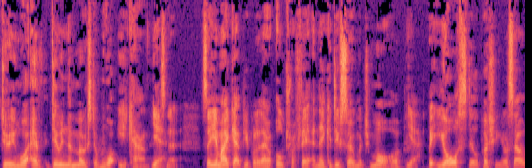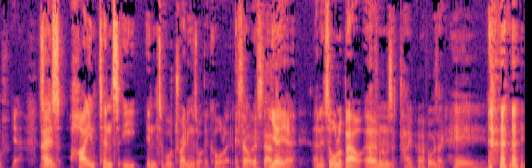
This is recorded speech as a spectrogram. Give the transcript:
doing whatever, doing the most of what you can, Yeah. isn't it? So you might get people that are ultra fit and they could do so much more, Yeah. but you're still pushing yourself. Yeah. So And- it's high intensity interval training is what they call it. Is that what it stands Yeah, for? yeah. And it's all about I thought um, it was a typo. I thought it was like, hey.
